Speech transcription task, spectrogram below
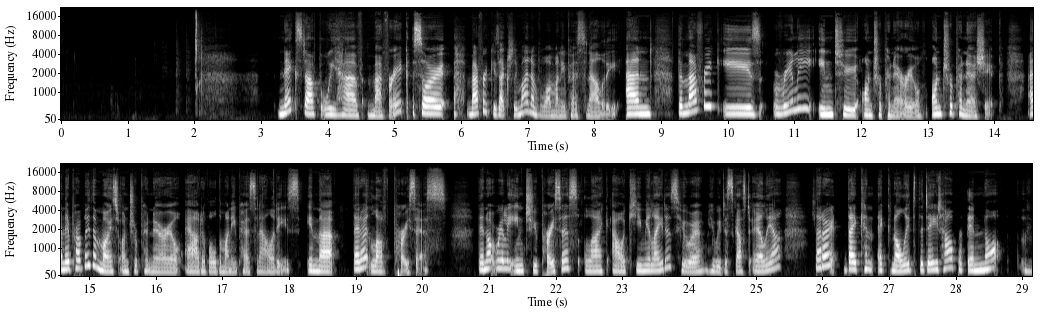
Next up, we have Maverick. So, Maverick is actually my number one money personality. And the Maverick is really into entrepreneurial, entrepreneurship. And they're probably the most entrepreneurial out of all the money personalities in that they don't love process they're not really into process like our accumulators who are who we discussed earlier they don't they can acknowledge the detail but they're not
